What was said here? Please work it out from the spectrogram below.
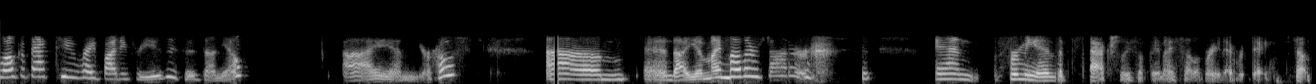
Welcome back to Right Body for You. This is Danielle. I am your host, um, and I am my mother's daughter. and for me, that's actually something I celebrate every day. So,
